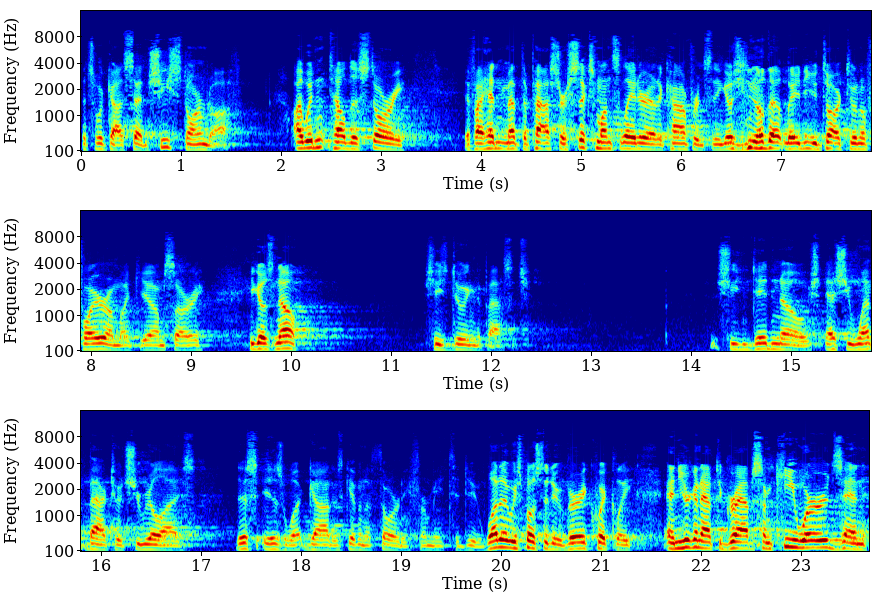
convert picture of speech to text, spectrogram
That's what God said. And She stormed off. I wouldn't tell this story if I hadn't met the pastor six months later at a conference and he goes, you know that lady you talked to in a foyer? I'm like, yeah, I'm sorry. He goes, no, she's doing the passage. She did know as she went back to it, she realized This is what God has given authority for me to do. What are we supposed to do? Very quickly. And you're going to have to grab some key words and,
